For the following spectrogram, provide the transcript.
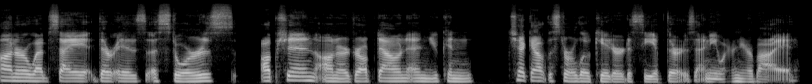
on our website, there is a stores option on our drop down, and you can check out the store locator to see if there is anywhere nearby.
